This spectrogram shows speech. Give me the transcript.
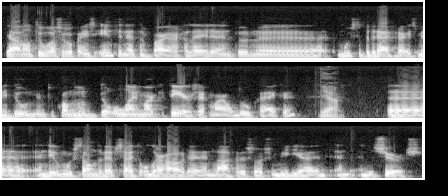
Ja, want toen was er opeens internet een paar jaar geleden. En toen uh, moesten bedrijven daar iets mee doen. En toen kwam de online marketeer, zeg maar, om de hoek kijken. Ja. Uh, en die moest dan de website onderhouden en later de social media en, en, en de search.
